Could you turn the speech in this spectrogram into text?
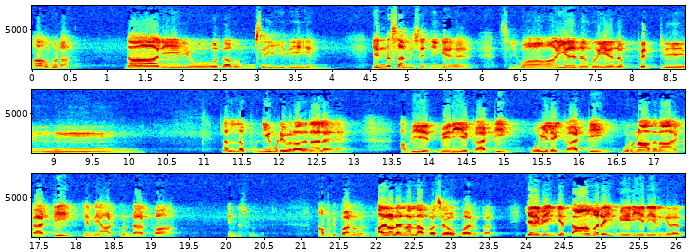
ஆமாடா. நானேயோதவம் செய்தேன். என்ன சாமி செஞ்சீங்க? சிவாய நமயன பெற்றேன். நல்ல புண்ணியமுடையவர் அதனால அப்படியே மேனியை காட்டி கோயிலை காட்டி குருநாதனாக காட்டி என்னை ஆட்கொண்டார்ப்பா என்று சொல்றார். அப்படி பண்ணுவார் அதனால நல்லாப்பா சிவப்பா இருப்பார். எனவே இங்கே தாமரை மேனியனேங்கிறார்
